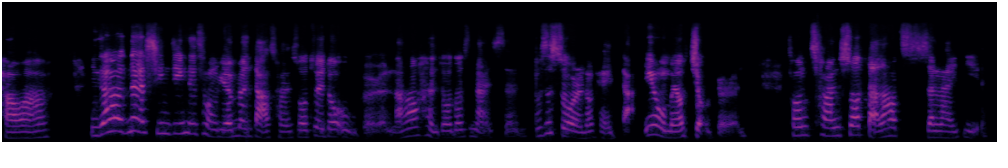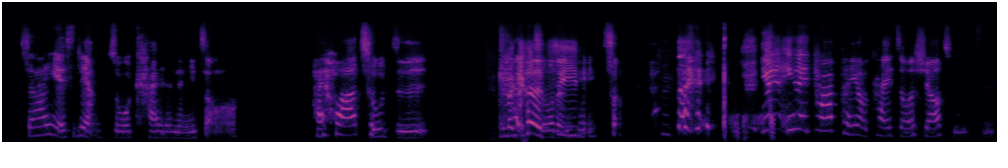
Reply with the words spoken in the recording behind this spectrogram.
好啊。你知道那个心经是从原本打传说最多五个人，然后很多都是男生，不是所有人都可以打，因为我们有九个人，从传说打到神来也，神来也是两桌开的那一种哦，还花厨子，你们客气那种，对，因为因为他朋友开桌需要厨子，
